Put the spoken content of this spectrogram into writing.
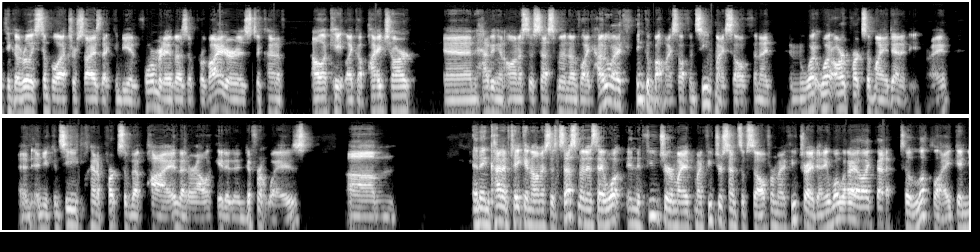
I think a really simple exercise that can be informative as a provider is to kind of allocate like a pie chart and having an honest assessment of like how do I think about myself and see myself and I and what what are parts of my identity, right? And and you can see kind of parts of that pie that are allocated in different ways. Um, and then kind of take an honest assessment and say what in the future my, my future sense of self or my future identity what would i like that to look like and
